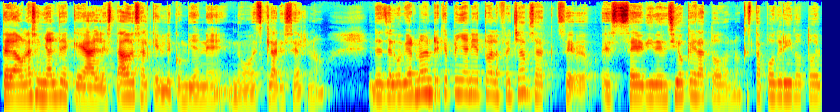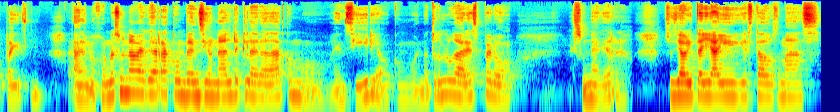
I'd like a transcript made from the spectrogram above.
te da una señal de que al Estado es al quien le conviene no esclarecer, ¿no? Desde el gobierno de Enrique Peña Nieto a la fecha, o sea, se, se evidenció que era todo, ¿no? Que está podrido todo el país. A lo mejor no es una guerra convencional declarada como en Siria o como en otros lugares, pero es una guerra. Entonces ya ahorita ya hay estados más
